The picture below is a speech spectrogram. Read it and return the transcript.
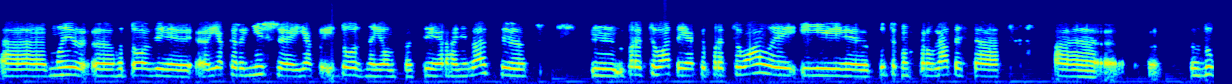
Е, ми е, готові, е, як і раніше, як і до знайомства з цією організацією, працювати як і працювали, і будемо справлятися. з,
